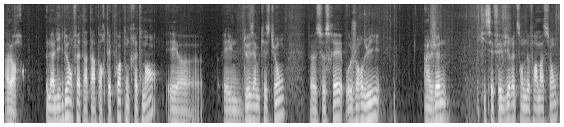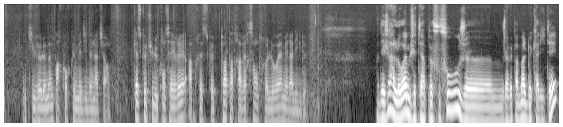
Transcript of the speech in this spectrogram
Alors, la Ligue 2, en fait, a apporté quoi concrètement? Et, euh, une deuxième question, euh, ce serait aujourd'hui un jeune qui s'est fait virer de centre de formation et qui veut le même parcours que Mehdi Benatia. Qu'est-ce que tu lui conseillerais après ce que toi, tu as traversé entre l'OM et la Ligue 2 Déjà, à l'OM, j'étais un peu foufou, j'avais pas mal de qualités,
